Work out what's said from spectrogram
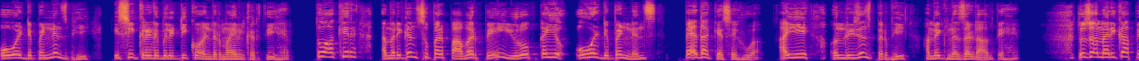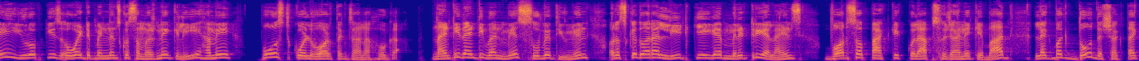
ओवर डिपेंडेंस भी इसी क्रेडिबिलिटी को अंडरमाइन करती है। तो आखिर अमेरिकन सुपर पावर पे यूरोप का ये ओवर डिपेंडेंस पैदा कैसे हुआ? आइए उन रीजंस पर भी हम एक नज़र डालते हैं। तो जो अमेरिका पे यूरोप की इस ओवर डिपेंडेंस को समझने के लिए हमें पोस्ट कोल्ड वॉर तक जाना होगा। 1991 में सोवियत यूनियन और उसके द्वारा लीड किए गए मिलिट्री अलायंस वॉर्सो पैक्ट के कोलैप्स हो जाने के बाद लगभग दो दशक तक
